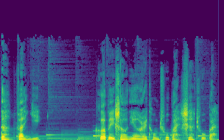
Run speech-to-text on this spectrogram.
丹翻译，河北少年儿童出版社出版。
